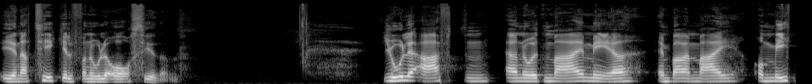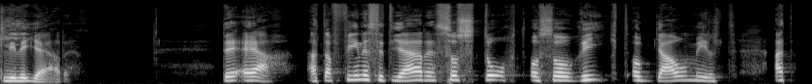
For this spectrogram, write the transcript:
i en artikel for nogle år siden. Juleaften er noget meget mere end bare mig og mit lille hjerte. Det er, at der findes et hjerte så stort og så rigt og gavmildt, at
